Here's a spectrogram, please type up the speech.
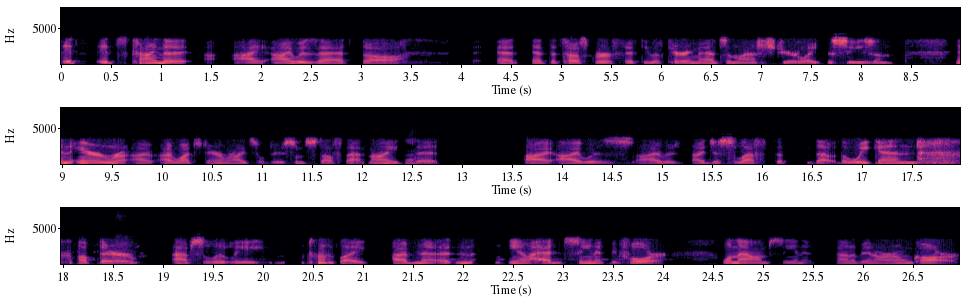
it it's kind of I I was at uh at at the Tuscarora 50 with Kerry Madsen last year late in the season, and Erin I, I watched Aaron Reutzel do some stuff that night that I I was I was I just left the that the weekend up there absolutely like I've ne- you know hadn't seen it before. Well, now I'm seeing it kind of in our own car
